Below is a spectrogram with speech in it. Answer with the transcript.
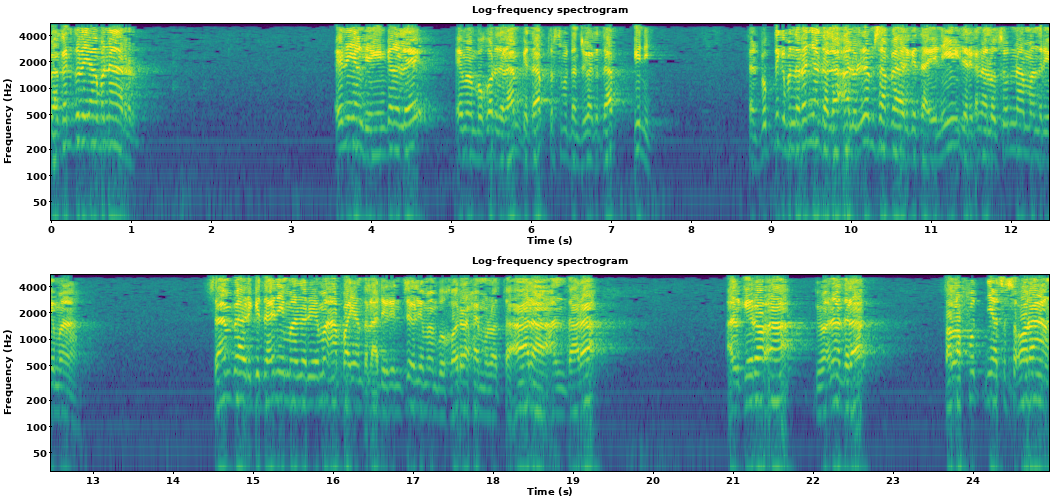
Bahkan itu yang benar. Ini yang diinginkan oleh Imam Bukhari dalam kitab tersebut dan juga kitab ini. Dan bukti kebenarannya adalah alul ilm sampai hari kita ini dari karena sunnah menerima Sampai hari kita ini menerima apa yang telah dirinci oleh Imam Bukhari rahimahullah taala antara al-qiraah bermakna adalah talafutnya seseorang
